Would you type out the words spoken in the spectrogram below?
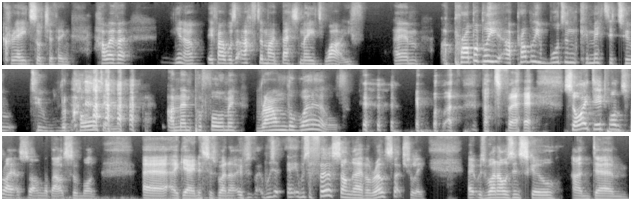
create such a thing. However, you know, if I was after my best mate's wife, um, I probably I probably wouldn't commit it to to recording and then performing round the world. well, that, that's fair. So I did once write a song about someone. Uh, again, this is when I it was, was it, it was the first song I ever wrote. Actually, it was when I was in school, and um,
